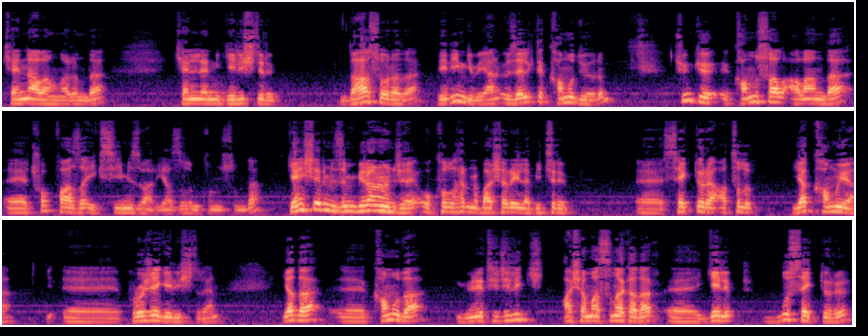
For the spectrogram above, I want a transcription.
kendi alanlarında kendilerini geliştirip daha sonra da dediğim gibi yani özellikle kamu diyorum. Çünkü kamusal alanda e, çok fazla eksiğimiz var yazılım konusunda. Gençlerimizin bir an önce okullarını başarıyla bitirip e, sektöre atılıp ya kamuya e, proje geliştiren ya da e, kamuda yöneticilik aşamasına kadar e, gelip bu sektörü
